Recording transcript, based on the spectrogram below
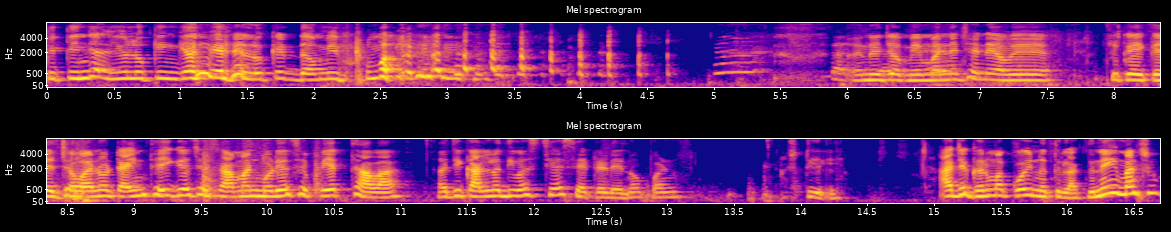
કે કિંજલ યુ લુકિંગ યંગ એને look at the Amit Kumar. અને જો મહેમાનને છે ને હવે શું કહે કે જવાનો ટાઈમ થઈ ગયો છે સામાન મળ્યો છે પેક થવા. હજી કાલનો દિવસ છે સેટરડેનો પણ. સ્ટીલ આજે ઘરમાં કોઈ નહોતું લાગતું. નહીં માનશું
